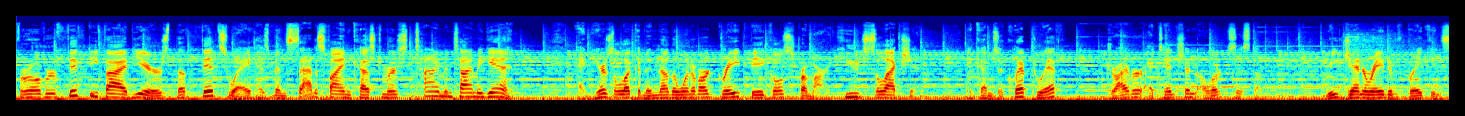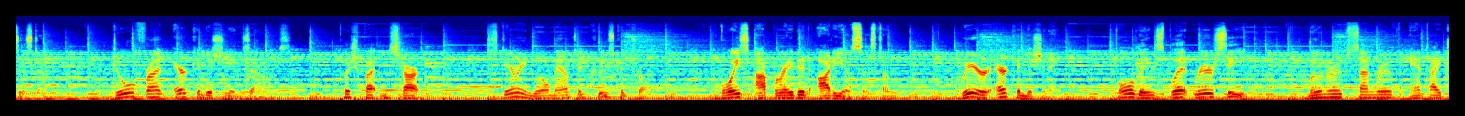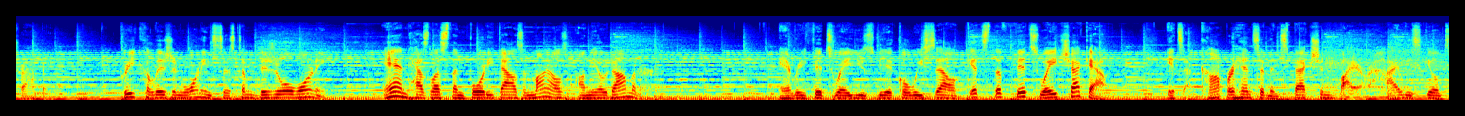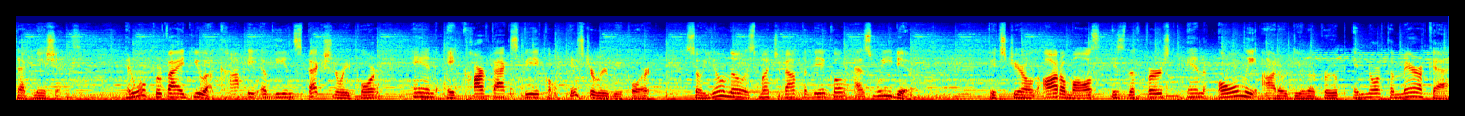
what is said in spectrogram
For over 55 years, the Fitzway has been satisfying customers time and time again. And here's a look at another one of our great vehicles from our huge selection. It comes equipped with driver attention alert system, regenerative braking system, dual front air conditioning zones, push button start, steering wheel mounted cruise control, voice operated audio system, rear air conditioning, folding split rear seat, moonroof, sunroof, anti traffic, pre collision warning system visual warning, and has less than 40,000 miles on the odometer. Every Fitzway used vehicle we sell gets the Fitzway checkout. It's a comprehensive inspection by our highly skilled technicians, and we'll provide you a copy of the inspection report and a Carfax vehicle history report so you'll know as much about the vehicle as we do. Fitzgerald Auto Malls is the first and only auto dealer group in North America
